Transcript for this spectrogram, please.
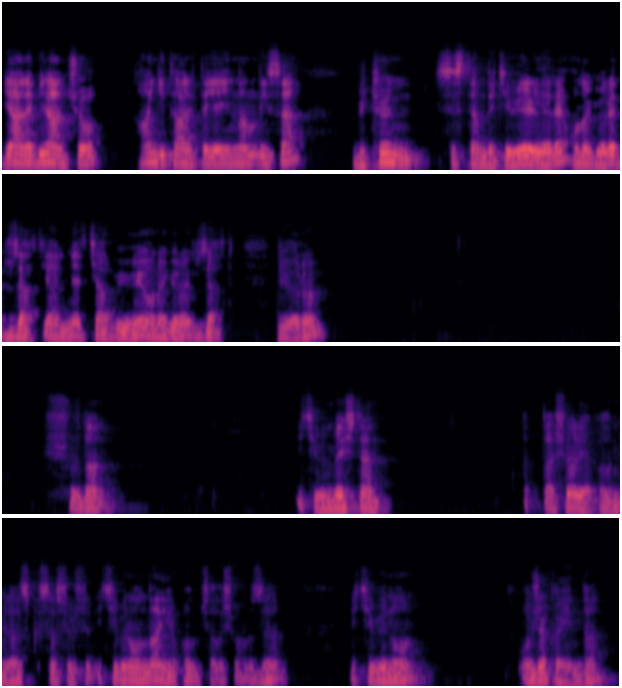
yani bilanço hangi tarihte yayınlandıysa bütün sistemdeki verileri ona göre düzelt. Yani net kar büyümeyi ona göre düzelt diyorum. Şuradan 2005'ten hatta şöyle yapalım biraz kısa sürsün. 2010'dan yapalım çalışmamızı. 2010 Ocak ayından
